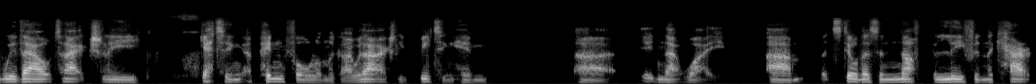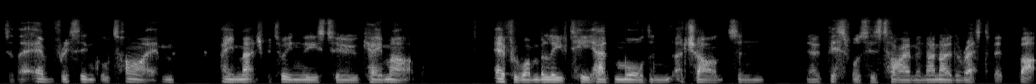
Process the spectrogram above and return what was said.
without actually getting a pinfall on the guy, without actually beating him uh, in that way. Um, but still, there's enough belief in the character that every single time a match between these two came up, everyone believed he had more than a chance, and you know this was his time. And I know the rest of it, but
